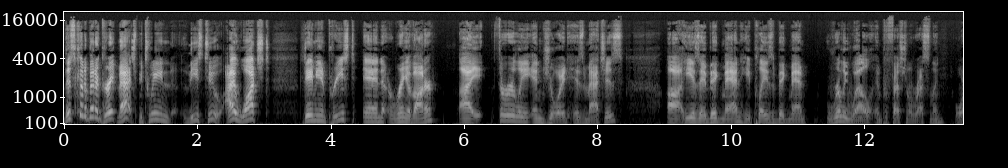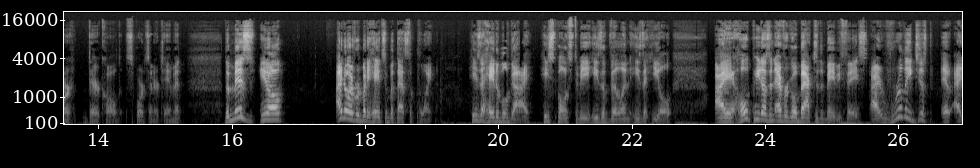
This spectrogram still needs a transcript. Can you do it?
this could have been a great match between these two. I watched Damian Priest in Ring of Honor. I thoroughly enjoyed his matches. Uh, he is a big man. He plays a big man really well in professional wrestling, or they're called sports entertainment. The Miz, you know, I know everybody hates him, but that's the point. He's a hateable guy. He's supposed to be. He's a villain. He's a heel. I hope he doesn't ever go back to the babyface. I really just, I,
